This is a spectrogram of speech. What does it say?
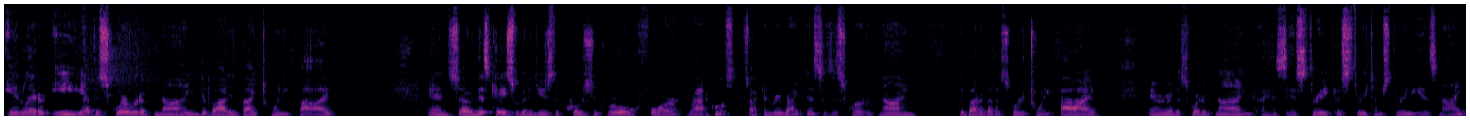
In letter E, you have the square root of 9 divided by 25. And so in this case, we're going to use the quotient rule for radicals. So I can rewrite this as the square root of 9 divided by the square root of 25. And remember, the square root of 9 is, is 3, because 3 times 3 is 9.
